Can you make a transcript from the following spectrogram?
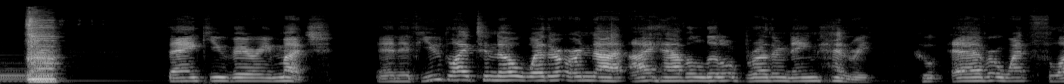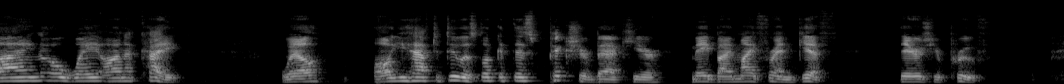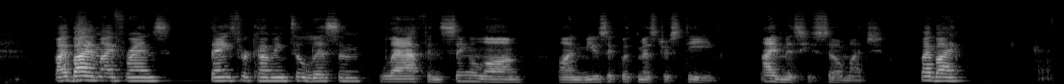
Thank you very much. And if you'd like to know whether or not I have a little brother named Henry who ever went flying away on a kite, well, all you have to do is look at this picture back here made by my friend Giff. There's your proof. Bye bye, my friends. Thanks for coming to listen, laugh, and sing along on Music with Mr. Steve. I miss you so much. Bye bye.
